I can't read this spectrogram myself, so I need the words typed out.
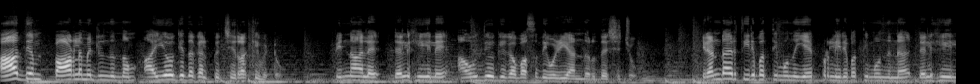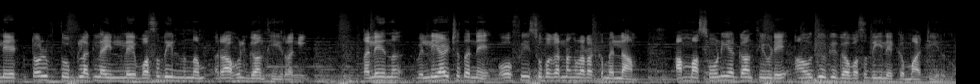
ആദ്യം പാർലമെന്റിൽ നിന്നും അയോഗ്യത കൽപ്പിച്ച് ഇറക്കിവിട്ടു പിന്നാലെ ഡൽഹിയിലെ ഔദ്യോഗിക വസതി ഒഴിയാൻ നിർദ്ദേശിച്ചു. രണ്ടായിരത്തി ഇരുപത്തിമൂന്ന് ഏപ്രിൽ ഇരുപത്തിമൂന്നിന് ഡൽഹിയിലെ ട്വൽവ് തുഗ്ലക് ലൈനിലെ വസതിയിൽ നിന്നും രാഹുൽ ഗാന്ധി ഇറങ്ങി. തലേന്ന് വെള്ളിയാഴ്ച തന്നെ ഓഫീസ് ഉപകരണങ്ങളടക്കമെല്ലാം അമ്മ സോണിയാഗാന്ധിയുടെ ഔദ്യോഗിക വസതിയിലേക്ക് മാറ്റിയിരുന്നു.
